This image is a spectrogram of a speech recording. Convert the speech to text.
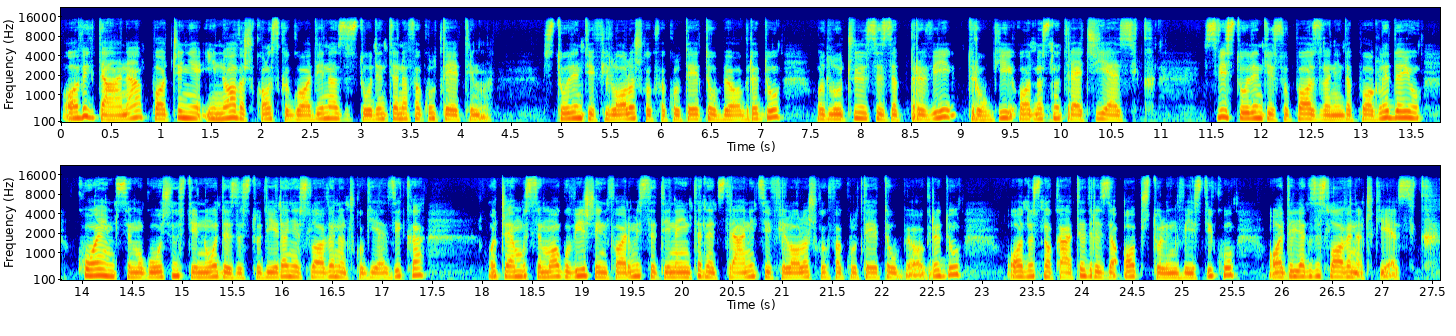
Ovih dana počinje i nova školska godina za studente na fakultetima. Studenti Filološkog fakulteta u Beogradu odlučuju se za prvi, drugi, odnosno treći jezik. Svi studenti su pozvani da pogledaju koje im se mogućnosti nude za studiranje slovenačkog jezika, o čemu se mogu više informisati na internet stranici Filološkog fakulteta u Beogradu, odnosno katedre za opštu lingvistiku, odeljak za slovenački jezik.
